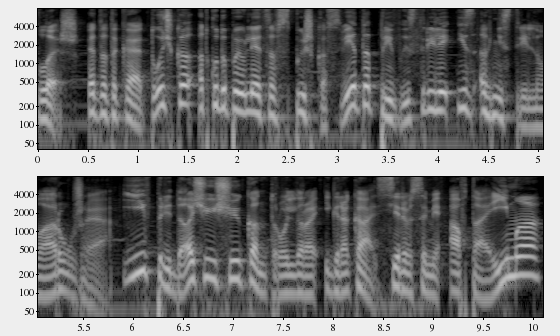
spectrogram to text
Flash. Это такая точка, откуда появляется вспышка света при выстреле из огнестрельного оружия. И в придачу еще и контроллера игрока с сервисами автоаима,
